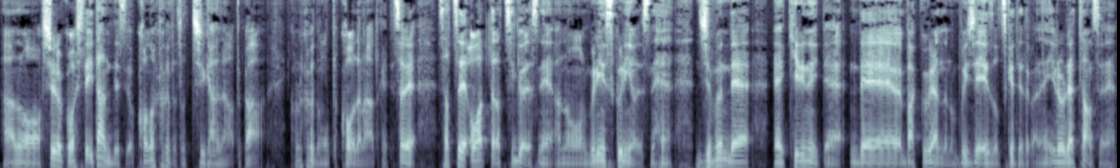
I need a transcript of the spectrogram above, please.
あの、収録をしていたんですよ。この角度と違うな、とか、この角度もっとこうだな、とか言って、それ、撮影終わったら次はですね、あの、グリーンスクリーンをですね、自分で、えー、切り抜いて、で、バックグラウンドの VJ 映像つけてとかね、いろいろやってたんですよね。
